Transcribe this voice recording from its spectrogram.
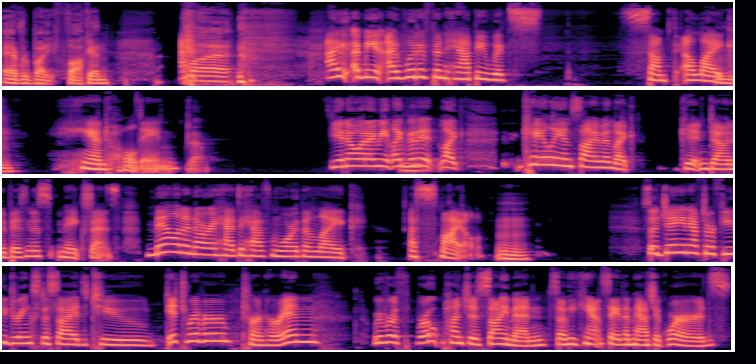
everybody fucking, but I, I mean, I would have been happy with something, a like mm-hmm. hand holding. yeah. You know what I mean? Like that mm-hmm. it like Kaylee and Simon like getting down to business makes sense. Mal and Inara had to have more than like a smile. hmm So Jayne, after a few drinks, decides to ditch River, turn her in. River throat punches Simon so he can't say the magic words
